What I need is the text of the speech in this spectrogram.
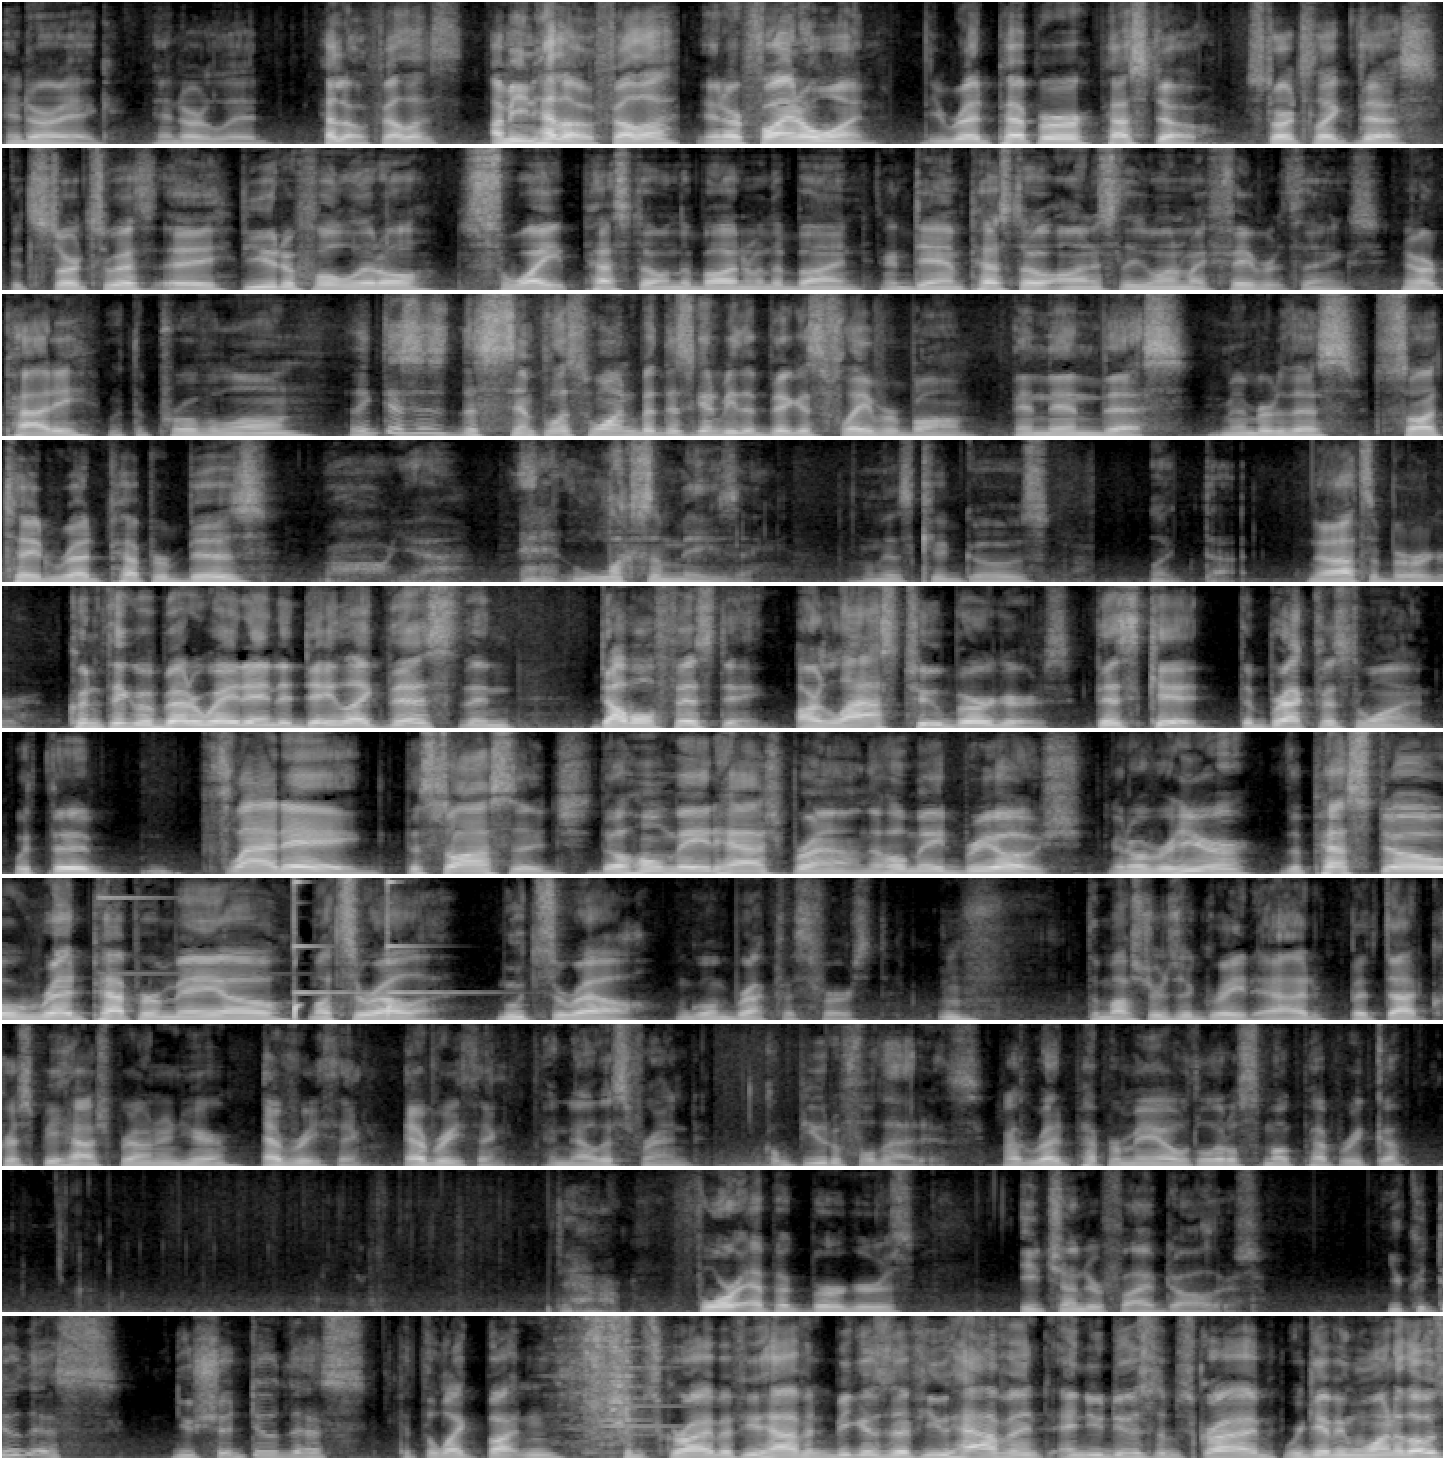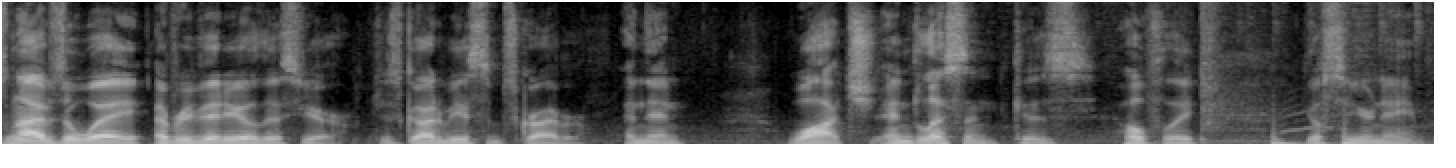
and our egg, and our lid. Hello, fellas. I mean, hello, fella. And our final one, the red pepper pesto. Starts like this. It starts with a beautiful little swipe pesto on the bottom of the bun. And damn, pesto honestly is one of my favorite things. And our patty with the provolone. I think this is the simplest one, but this is gonna be the biggest flavor bomb. And then this. Remember this sauteed red pepper biz? Oh yeah. And it looks amazing. And this kid goes like that. Now that's a burger. Couldn't think of a better way to end a day like this than double fisting our last two burgers. This kid, the breakfast one with the flat egg, the sausage, the homemade hash brown, the homemade brioche. And over here, the pesto, red pepper mayo, mozzarella, mozzarella. I'm going breakfast first. Mm. The mustard's a great add, but that crispy hash brown in here, everything, everything. And now this friend. Look how beautiful that is. That red pepper mayo with a little smoked paprika. Damn it four epic burgers, each under $5. You could do this. You should do this. Hit the like button, subscribe if you haven't, because if you haven't and you do subscribe, we're giving one of those knives away every video this year. Just got to be a subscriber. And then watch and listen, because hopefully you'll see your name.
